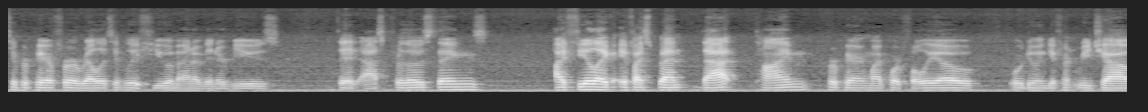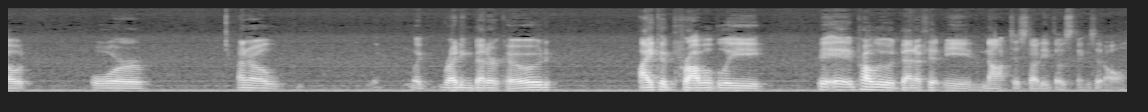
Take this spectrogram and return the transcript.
to prepare for a relatively few amount of interviews that ask for those things, I feel like if I spent that time preparing my portfolio or doing different reach out or I don't know, like writing better code, I could probably it, probably would benefit me not to study those things at all.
